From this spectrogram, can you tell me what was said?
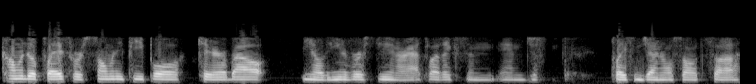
coming to a place where so many people care about you know the university and our athletics and and just place in general. So it's uh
